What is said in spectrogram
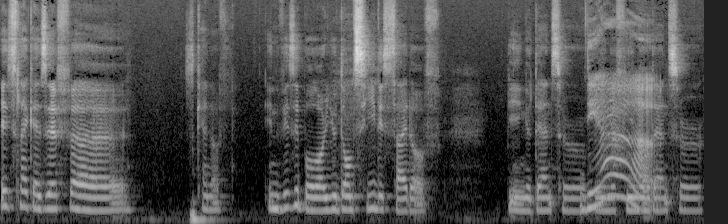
it's like as if uh, it's kind of invisible, or you don't see this side of being a dancer or yeah. being a female dancer.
